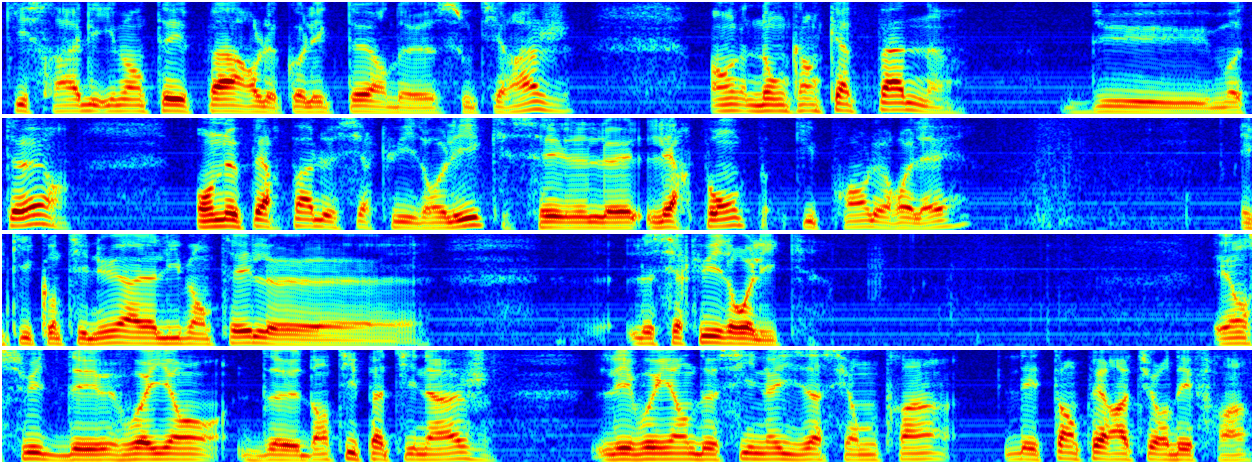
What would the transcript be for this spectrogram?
qui sera alimentée par le collecteur de soutirage. donc en cas de panne du moteur, on ne perd pas le circuit hydraulique, c'est l'air pompe qui prend le relais et qui continue à alimenter le, le circuit hydraulique et ensuite des voyants d'antipatinage, les voyants de signalisation de train, les températures des freins.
